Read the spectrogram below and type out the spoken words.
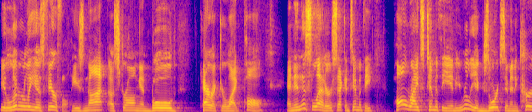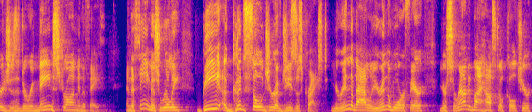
He literally is fearful. He's not a strong and bold character like Paul. And in this letter, 2 Timothy, Paul writes Timothy and he really exhorts him and encourages him to remain strong in the faith. And the theme is really be a good soldier of Jesus Christ. You're in the battle, you're in the warfare, you're surrounded by hostile culture,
